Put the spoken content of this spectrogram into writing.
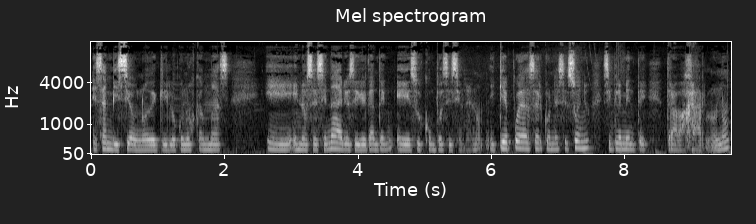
esa ambición, ¿no? De que lo conozcan más eh, en los escenarios y que canten sus composiciones, ¿no? ¿Y qué puede hacer con ese sueño? Simplemente trabajarlo, ¿no?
